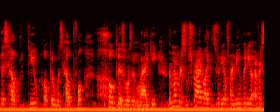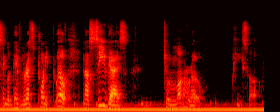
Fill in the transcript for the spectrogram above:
this helped you. Hope it was helpful. Hope this wasn't laggy. Remember to subscribe, like this video for a new video every single day for the rest of 2012. And I'll see you guys tomorrow. Peace off.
